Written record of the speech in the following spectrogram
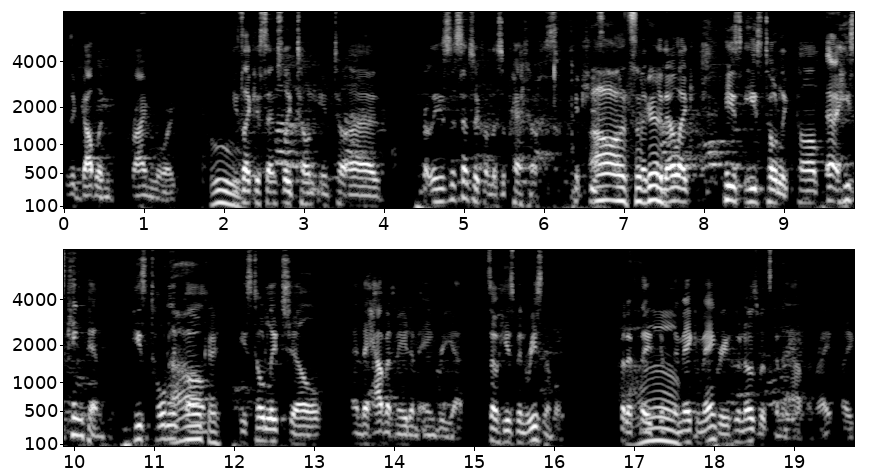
He's a goblin crime lord. Ooh. He's like essentially Tony. To, uh, he's essentially from The Sopranos. Oh, it's so like, good. You know, like he's he's totally calm. Uh, he's Kingpin. He's totally Oh, calm. okay. He's totally chill, and they haven't made him angry yet. So he's been reasonable. But if they Oh. if they make him angry, who knows what's going to happen, right? Like,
